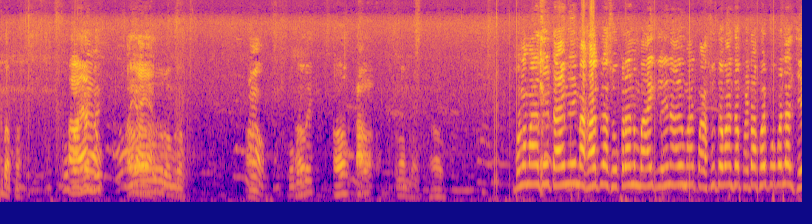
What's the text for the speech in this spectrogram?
એ બાપા. આયા. આવો, રામ રામ. આવો. ગોપાલભાઈ આવો. આવો. રામ રામ. બોલો મારે તો ટાઈમ નહીં. મારા હાલ પેલા છોકરાનું બાઇક લઈને આવ્યો. મારે પાછું જવાનું છે. ફટાફટ પોપટલાલ જે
